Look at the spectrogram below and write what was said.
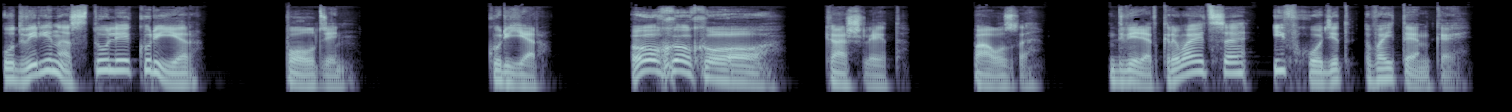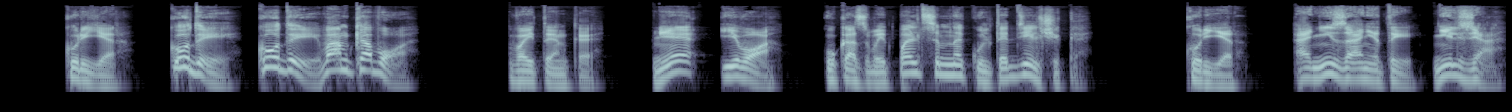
У двери на стуле курьер. Полдень. Курьер. «Ох-охо!» — кашляет. Пауза. Дверь открывается, и входит Войтенко. Курьер. «Куды? Куды? Вам кого?» Войтенко. «Не его!» — указывает пальцем на культ. Курьер. «Они заняты. Нельзя!»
